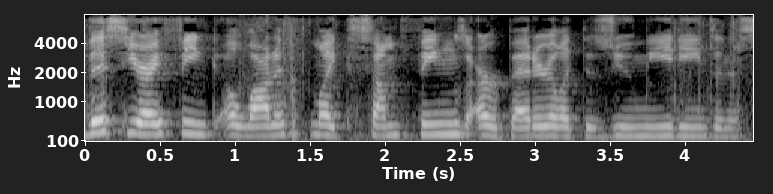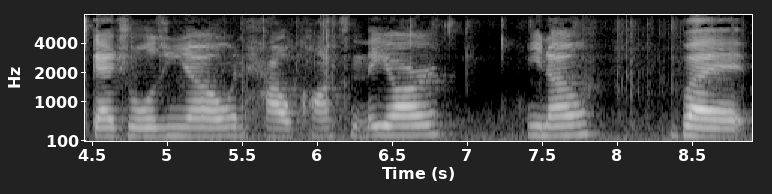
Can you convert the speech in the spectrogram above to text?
this year I think a lot of like some things are better, like the Zoom meetings and the schedules, you know, and how constant they are, you know, but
